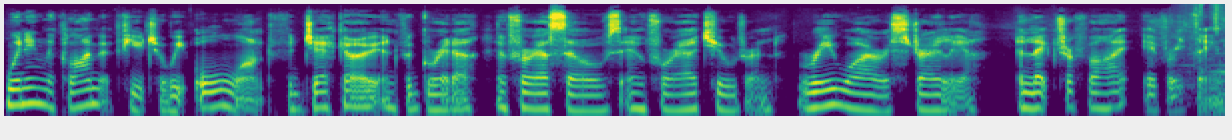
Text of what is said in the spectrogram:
winning the climate future we all want for Jacko and for Greta and for ourselves and for our children. Rewire Australia. Electrify everything.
